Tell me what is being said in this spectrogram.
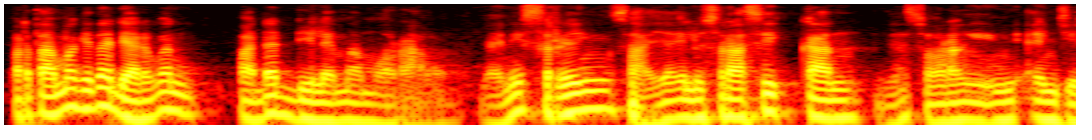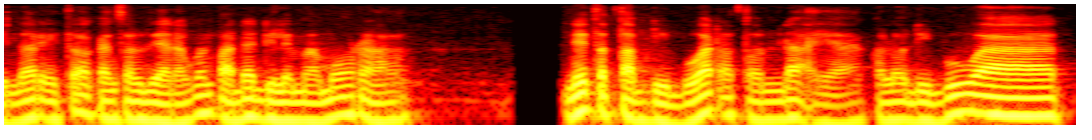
Pertama kita dihadapkan pada dilema moral. Nah ini sering saya ilustrasikan. Ya, seorang engineer itu akan selalu dihadapkan pada dilema moral. Ini tetap dibuat atau enggak ya? Kalau dibuat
